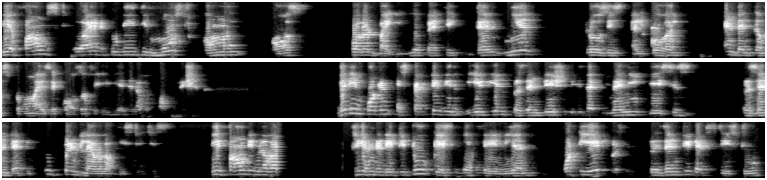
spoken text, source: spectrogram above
We have found steroid to be the most common cause, followed by idiopathic, then near close is alcohol, and then comes trauma as a cause of AVN in our population. Very important perspective in AVN presentation is that many cases present at different level of these stages. We found in our 382 cases of AVN, 48% presented at stage 2,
